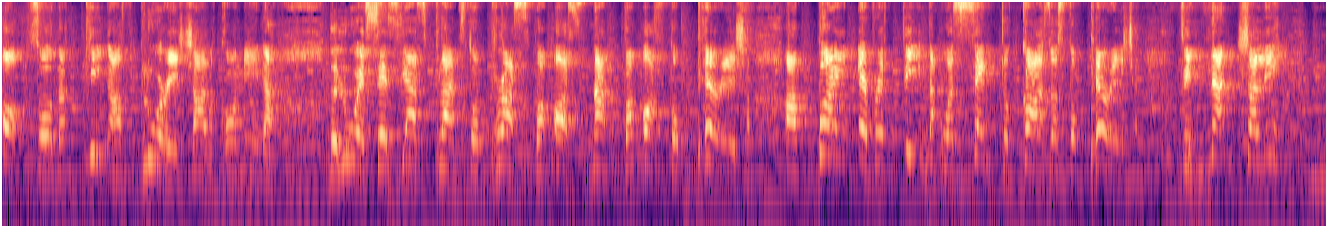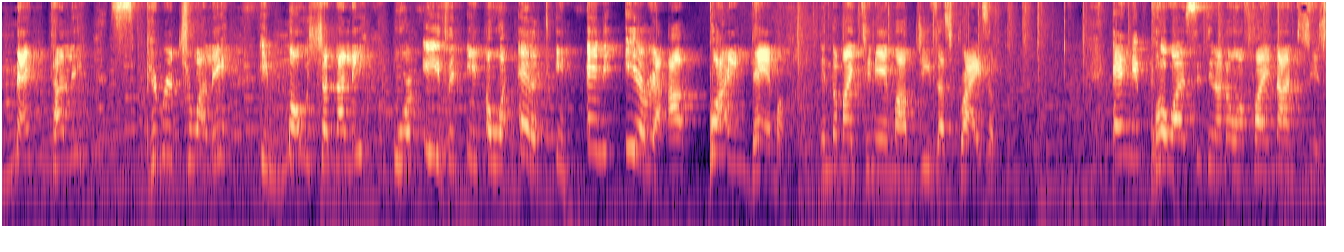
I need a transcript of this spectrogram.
up, so the King of glory shall come in. The Lord says he has plans to prosper us, not for us to perish. I bind everything that was sent to cause us to perish financially, mentally, spiritually, emotionally, or even in our health, in any area. I bind them in the mighty name of Jesus Christ. Any power sitting on our finances,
